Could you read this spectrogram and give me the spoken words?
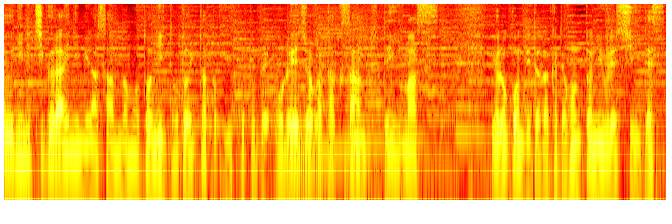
12日ぐらいに皆さんの元に届いたということでお礼状がたくさん来ています。喜んでいただけて本当に嬉しいです。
